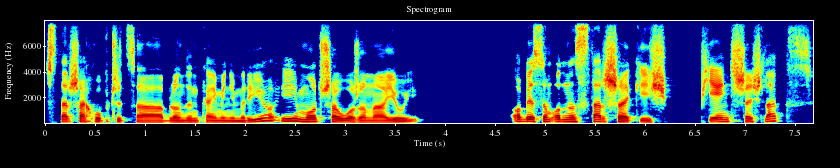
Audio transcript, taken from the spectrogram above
Starsza chłopczyca blondynka imieniem Rio i młodsza ułożona Yui. Obie są od nas starsze jakieś 5-6 lat.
